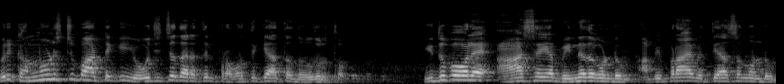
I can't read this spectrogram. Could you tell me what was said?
ഒരു കമ്മ്യൂണിസ്റ്റ് പാർട്ടിക്ക് യോജിച്ച തരത്തിൽ പ്രവർത്തിക്കാത്ത നേതൃത്വം ഇതുപോലെ ആശയ ഭിന്നത കൊണ്ടും അഭിപ്രായ വ്യത്യാസം കൊണ്ടും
